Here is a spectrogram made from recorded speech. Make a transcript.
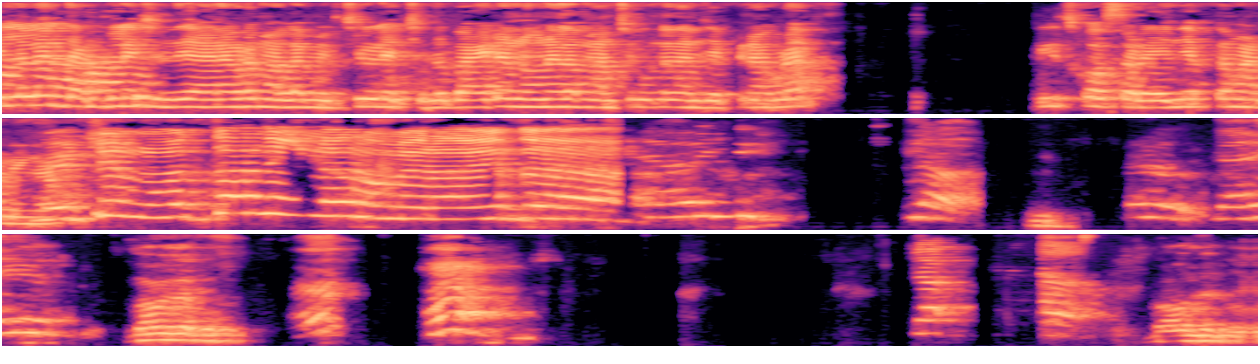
పిల్లలకు దగ్గులేసింది ఆయన కూడా మళ్ళీ మిర్చి కూడా ఇచ్చిండు బయట నూనెలో మంచిగా ఉండదని చెప్పినా కూడా తీసుకొస్తాడు ఏం చెప్తామండి ఇంకా మొత్తం తిన్నారు మీరు అయితే బాగుంది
